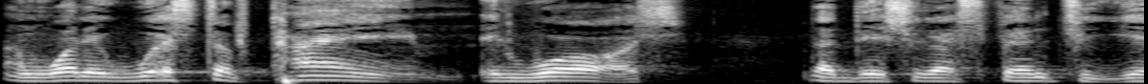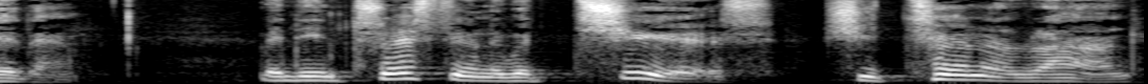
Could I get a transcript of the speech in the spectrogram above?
and what a waste of time it was that they should have spent together. But interestingly, with tears, she turned around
